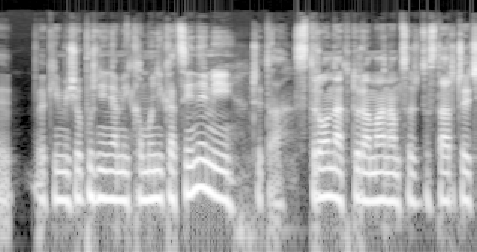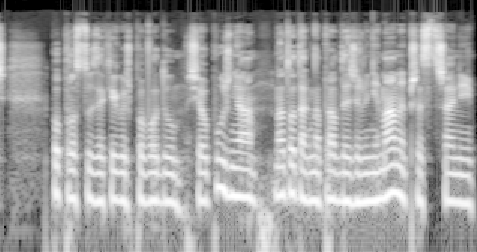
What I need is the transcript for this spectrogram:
e, jakimiś opóźnieniami komunikacyjnymi, czy ta strona, która ma nam coś dostarczyć, po prostu z jakiegoś powodu się opóźnia, no to tak naprawdę, jeżeli nie mamy przestrzeni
